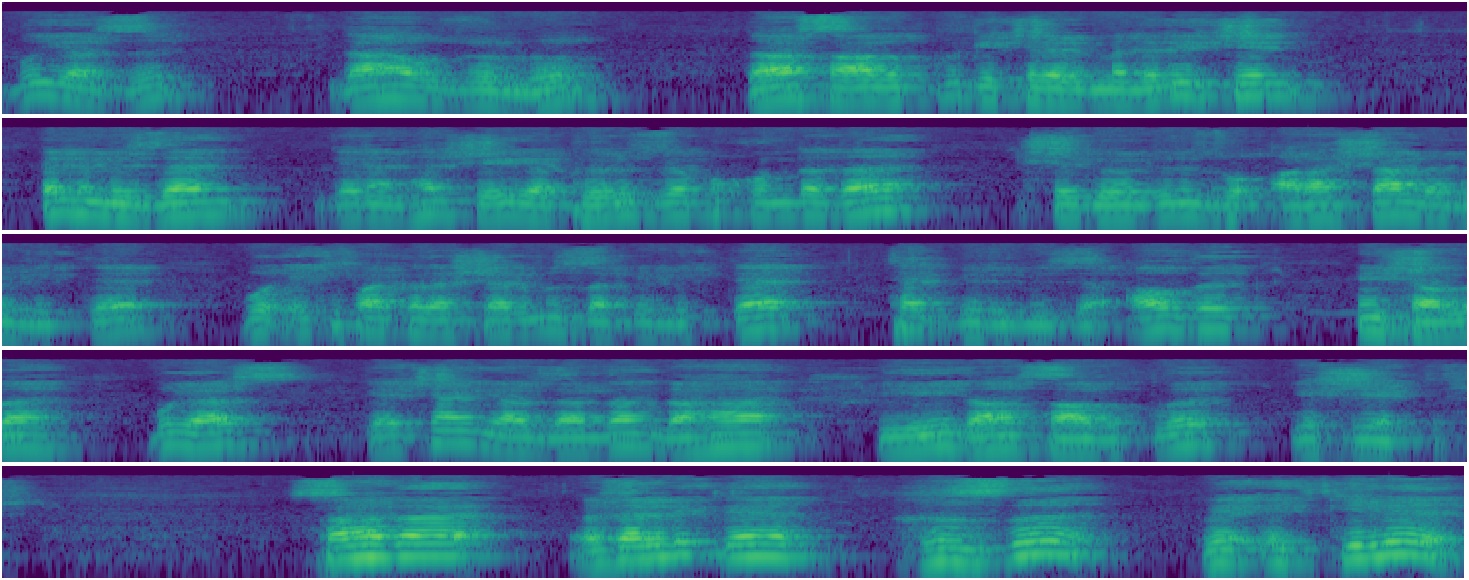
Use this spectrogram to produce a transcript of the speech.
bu yazı daha huzurlu, daha sağlıklı geçirebilmeleri için elimizden gelen her şeyi yapıyoruz ve bu konuda da işte gördüğünüz bu araçlarla birlikte, bu ekip arkadaşlarımızla birlikte tedbirimizi aldık. İnşallah bu yaz geçen yazlardan daha iyi, daha sağlıklı geçecektir. Sahada özellikle hızlı ve etkili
